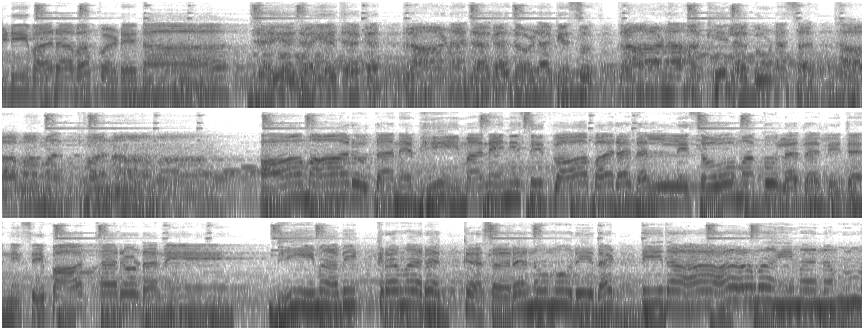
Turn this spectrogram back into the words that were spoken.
ಇಡಿ ವರವ ಪಡೆದ. ಜಯ ಜಯ ಜಗತ್ರಾಣ ಜಗದೊಳಗೆ ಸುತ್ರಾಣ, ಅಖಿಲ ಗುಣ ಸದ್ಧಾಮ, ಮಧ್ವನಾಮ. ಆ ಮಾರುತನೆ ಭೀಮನೆನಿಸಿ ದ್ವಾಪರದಲ್ಲಿ ಸೋಮಕುಲದಲ್ಲಿ ಜನಿಸಿ ಪಾರ್ಥರೊಡನೆ. ಭೀಮ ವಿಕ್ರಮ ರಕ್ಕಸರನು ಮುರಿದಟ್ಟಿದ ಮಹಿಮ ನಮ್ಮ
